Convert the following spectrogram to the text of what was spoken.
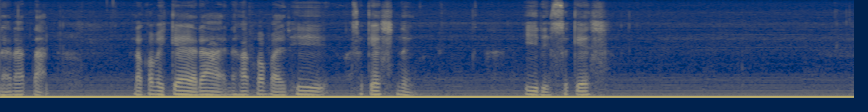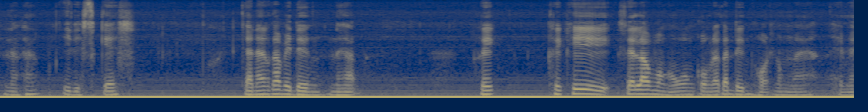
นะหน้าตัด แล้วก็ไปแก้ได้นะครับ ก็ไปที่ sketch 1 edit sketch นะครับ edit sketch จากนั้นก็ไปดึงนะครับ คลิกคลิกที่เส้นรอบวงของวงกลมแล้วก็ดึงหดลงมาเห็นไหม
